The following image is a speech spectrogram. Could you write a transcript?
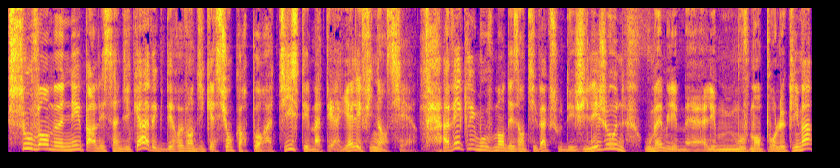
souvent menées par les syndicats avec des revendications corporelles corporatistes et matérielles et financières. Avec les mouvements des antivax ou des gilets jaunes, ou même les, les mouvements pour le climat,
